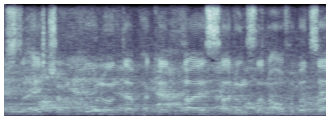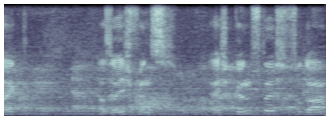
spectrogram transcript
ist echt schon cool und der Paketpreis hat uns dann auch überzeugt. Also ich finde es echt günstig sogar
